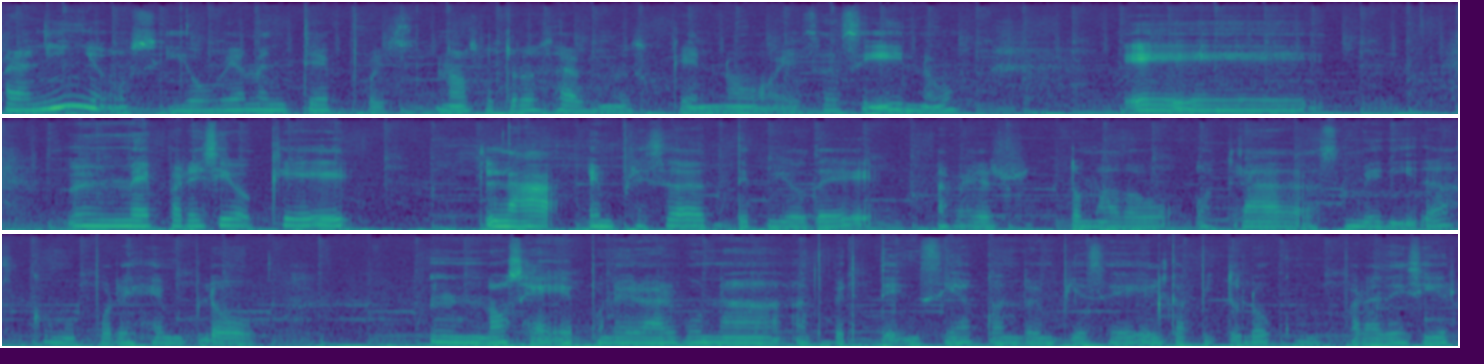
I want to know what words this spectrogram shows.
para niños y obviamente pues nosotros sabemos que no es así, ¿no? Eh, me pareció que la empresa debió de haber tomado otras medidas como por ejemplo no sé, poner alguna advertencia cuando empiece el capítulo como para decir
